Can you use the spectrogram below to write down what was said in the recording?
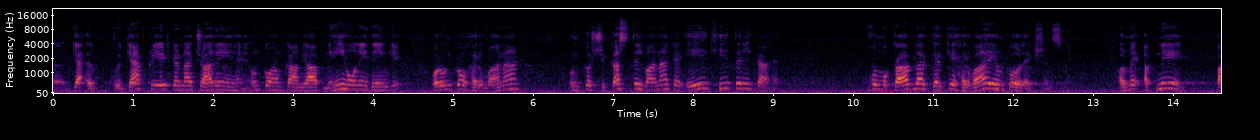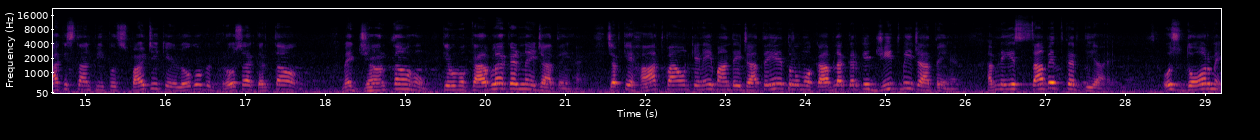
गैप क्रिएट करना चाह रहे हैं, उनको हम कामयाब नहीं होने देंगे और उनको हरवाना, उनको शिकस्त दिलवाना का एक ही तरीका है। वो मुकाबला करके हरवाए उनको इलेक्शंस में। और मैं अपने पाकिस्तान पीपल्स पार्टी के लोगों पर भरोसा करता हूँ। मैं जानता हूँ कि वो मुकाबला करने जाते हैं। जबकि हाथ पाँव उनके नहीं बांधे जाते हैं तो वो मुकाबला करके जीत भी जाते हैं। हमने ये साबित कर दिया है। उस दौर में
